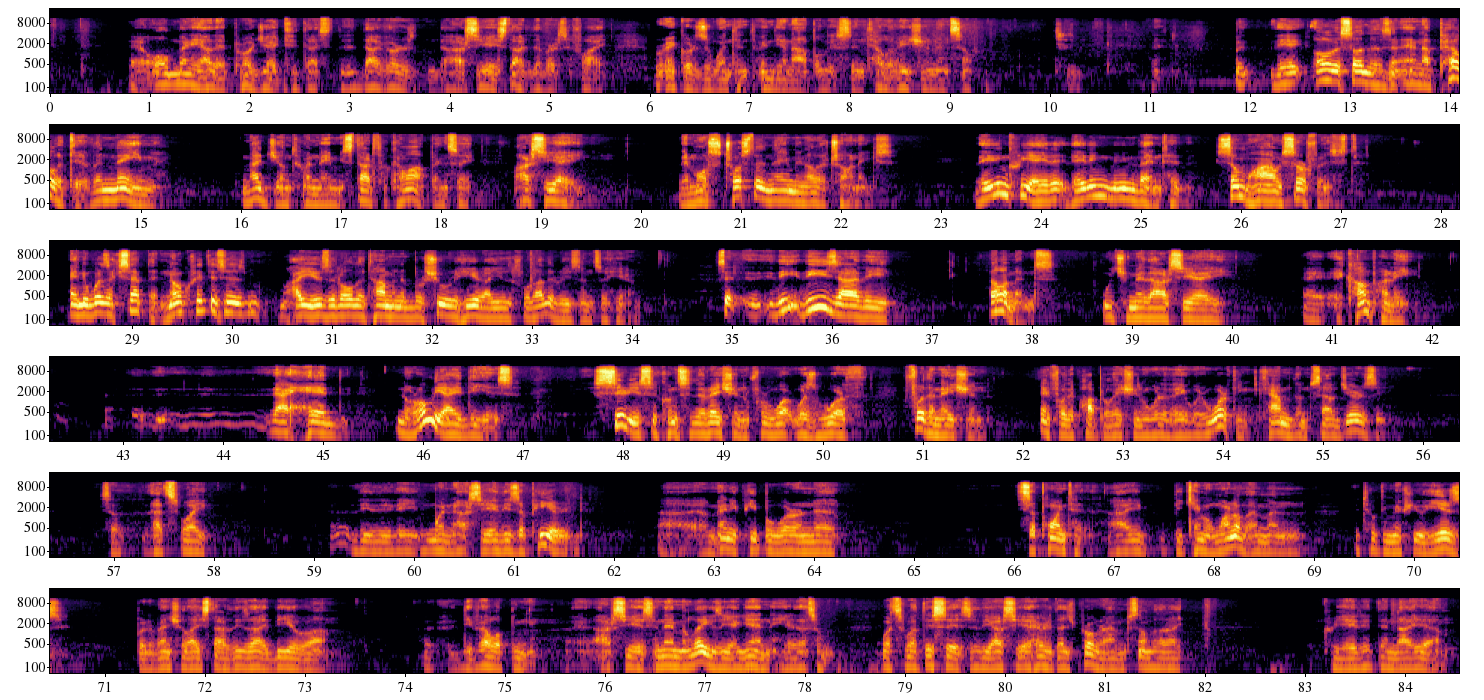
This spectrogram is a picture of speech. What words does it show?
uh, all many other projects that's the diverse the RCA started to diversify. Records went into Indianapolis and television and so. But they, all of a sudden there's an, an appellative, a name, not just to a name, start to come up and say RCA, the most trusted name in electronics. They didn't create it, they didn't invent it, somehow surfaced and it was accepted. No criticism. I use it all the time in the brochure here. I use it for other reasons here. So the, these are the elements which made RCA a, a company that had not only ideas, serious consideration for what was worth for the nation and for the population where they were working, Camden, South Jersey. So that's why the, the, the, when RCA disappeared, uh, many people were uh, disappointed. I became one of them, and it took me a few years, but eventually I started this idea of uh, developing RCA's name and legacy again. Here, that's what's what this is, the RCA Heritage Program, something that I created, and I um,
